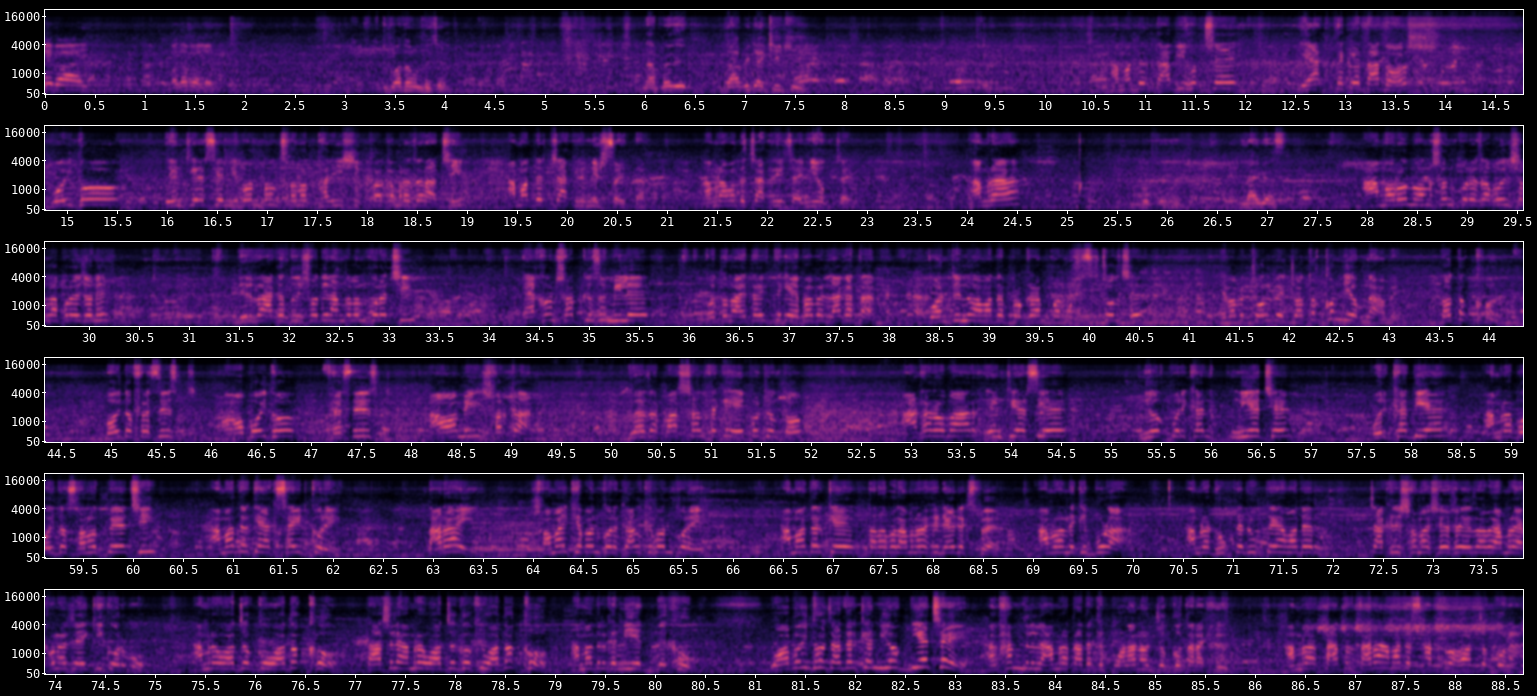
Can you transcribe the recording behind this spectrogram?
এই ভাই কথা বলেন। একটু কথা বলতে চাই। না আপনাদের দাবিটা কি কি? আমাদের দাবি হচ্ছে এক থেকে দ্বাদশ বৈধ এনটিআরসি নিবন্ধন সনদধারী শিক্ষক আমরা যারা আছি আমাদের চাকরি নিশ্চয়তা। আমরা আমাদের চাকরি চাই নিয়োগ চাই। আমরা লাইভে আছে। আমরণ অনশন করে যাব ইনশাল্লাহ প্রয়োজনে। দীর্ঘ আগে দুইশো দিন আন্দোলন করেছি। এখন সব কিছু মিলে গত নয় তারিখ থেকে এভাবে লাগাতার কন্টিনিউ আমাদের প্রোগ্রাম কর্মসূচি চলছে। এভাবে চলবে যতক্ষণ নিয়োগ না হবে, ততক্ষণ বৈধ ফ্যাসিস্ট অবৈধ ফ্যাসিস্ট আওয়ামী সরকার দু হাজার পাঁচ সাল থেকে এই পর্যন্ত আঠারো বার এনটিআরসিএ নিয়োগ পরীক্ষা নিয়েছে, পরীক্ষা দিয়ে আমরা বৈধ সনদ পেয়েছি। আমাদেরকে এক সাইড করে, তারাই সময় ক্ষেপণ করে, কাল ক্ষেপণ করে আমাদেরকে, তারা বলে, আমরা নাকি ডেড এক্সপায়ার আমরা নাকি বোড়া, আমরা ঢুকতে ঢুকতে আমাদের চাকরির সময় শেষ হয়ে যাবে, আমরা এখন আর যে কী করব। আমরা অযোগ্য, অদক্ষ, তা আসলে আমরা অযোগ্য কি অদক্ষ? আমাদেরকে নিয়ে দেখুক। অবৈধ যাদেরকে নিয়োগ দিয়েছে, আলহামদুলিল্লাহ আমরা তাদেরকে পড়ানোর যোগ্যতা রাখি। আমরা তারা আমাদের ছাত্র হওয়ার যোগ্য না।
